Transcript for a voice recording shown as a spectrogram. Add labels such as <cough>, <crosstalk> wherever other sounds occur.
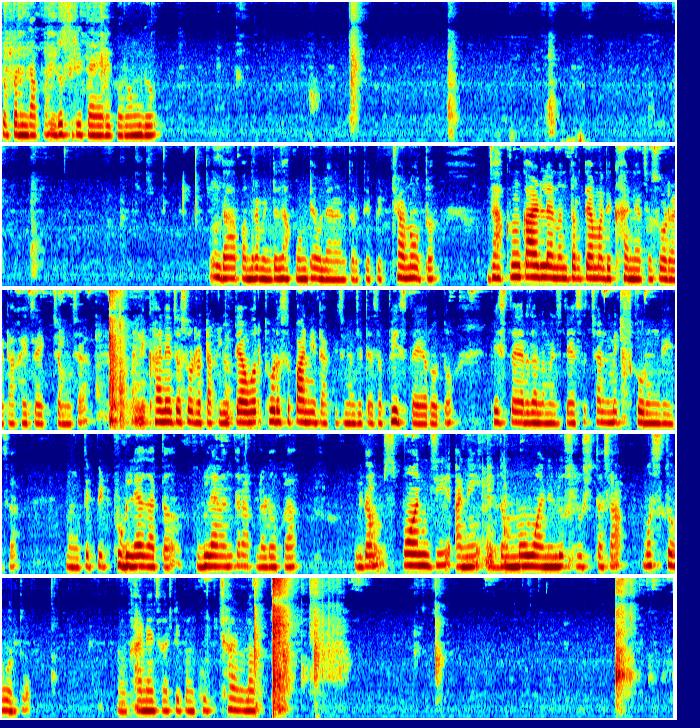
तोपर्यंत आपण दुसरी तयारी करून घेऊ. दहा पंधरा मिनटं झाकून ठेवल्यानंतर ते पीठ छान होतं. झाकण काढल्यानंतर त्यामध्ये खाण्याचा सोडा टाकायचा एक चमचा. आणि खाण्याचा सोडा टाकल्यावर त्यावर थोडंसं पाणी टाकायचं म्हणजे त्याचा फेस तयार होतो. फेस तयार झाला म्हणजे ते असं छान मिक्स करून घ्यायचं. मग ते पीठ फुगल्या जातं. फुगल्यानंतर आपला ढोकळा एकदम स्पॉन्जी आणि एकदम मऊ आणि लुसलुशीत असा मस्त होतो. खाण्यासाठी पण खूप छान लागतो.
